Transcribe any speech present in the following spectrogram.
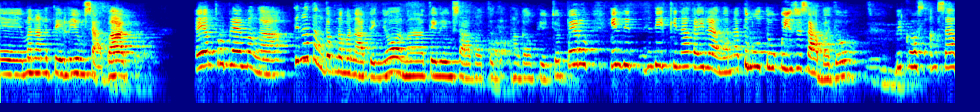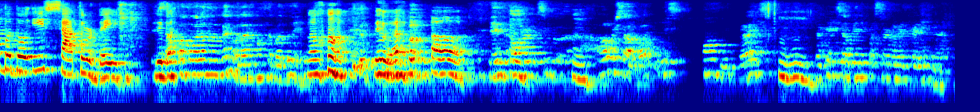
eh, mananatili yung Sabat. Eh, ang problema nga, tinatanggap naman natin yon manatili yung Sabat to- hanggang future. Pero hindi hindi kinakailangan na tumutukoy yun sa Sabado. Hmm. Because ang Sabado is Saturday. Di ba? Sa pang walang hanggan, wala namang Sabado eh. Oo. Di ba? Oo. Then our, Hmm. our Sabbath is found in Christ. Mm-mm. Kaya sabi ni Pastor Noel kanina,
